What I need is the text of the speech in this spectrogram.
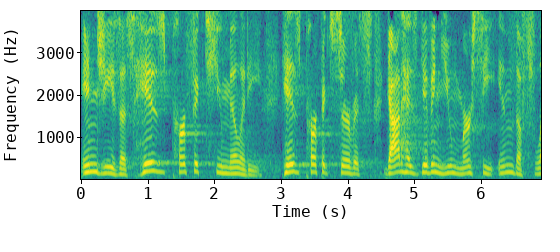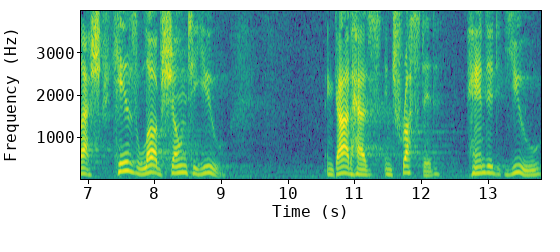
In Jesus, His perfect humility, His perfect service, God has given you mercy in the flesh, His love shown to you. And God has entrusted, handed you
